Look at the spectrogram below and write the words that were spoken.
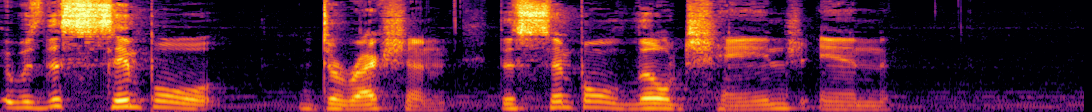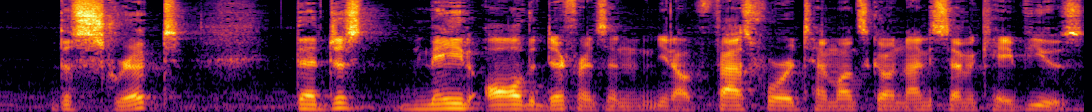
it was this simple direction, this simple little change in the script that just made all the difference. And you know, fast forward 10 months ago, 97k views.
